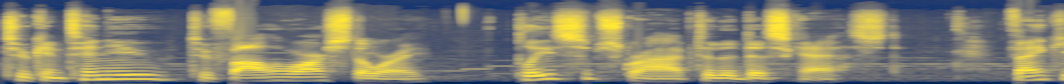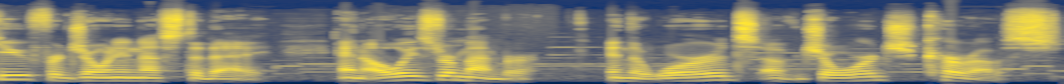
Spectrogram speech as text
To continue to follow our story, please subscribe to the Discast. Thank you for joining us today, and always remember, in the words of George Couros,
